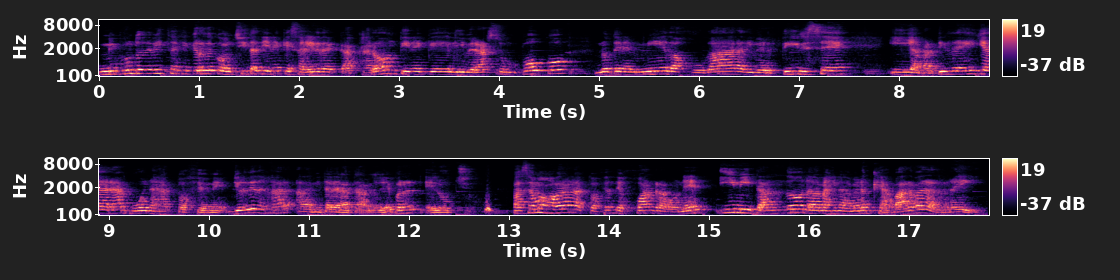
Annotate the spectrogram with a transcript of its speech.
Mi punto de vista es que creo que Conchita tiene que salir del cascarón, tiene que liberarse un poco, no tener miedo a jugar, a divertirse y a partir de ahí ya hará buenas actuaciones. Yo le voy a dejar a la mitad de la tabla, le voy a poner el 8. Pasamos ahora a la actuación de Juan Rabonet imitando nada más y nada menos que a Bárbara Rey.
